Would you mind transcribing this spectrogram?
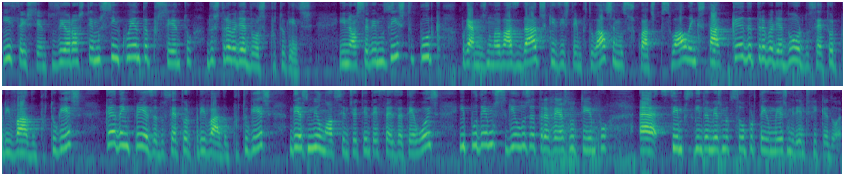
e 600 euros, temos 50% dos trabalhadores portugueses. E nós sabemos isto porque pegamos numa base de dados que existe em Portugal, chama-se os quadros pessoal, em que está cada trabalhador do setor privado português, cada empresa do setor privado português, desde 1986 até hoje, e podemos segui-los através do tempo, uh, sempre seguindo a mesma pessoa porque tem o mesmo identificador.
